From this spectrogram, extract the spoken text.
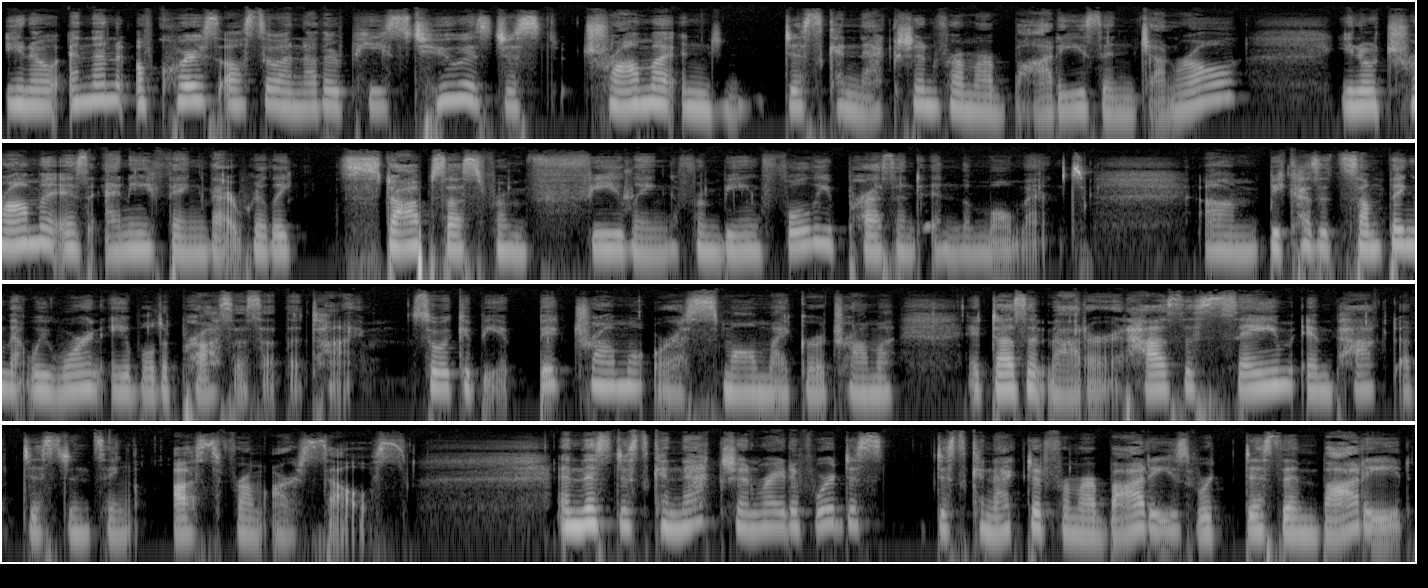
you know, and then, of course, also another piece too is just trauma and disconnection from our bodies in general. You know, trauma is anything that really stops us from feeling, from being fully present in the moment, um, because it's something that we weren't able to process at the time. So it could be a big trauma or a small micro trauma. It doesn't matter. It has the same impact of distancing us from ourselves. And this disconnection, right? If we're just disconnected from our bodies, we're disembodied.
